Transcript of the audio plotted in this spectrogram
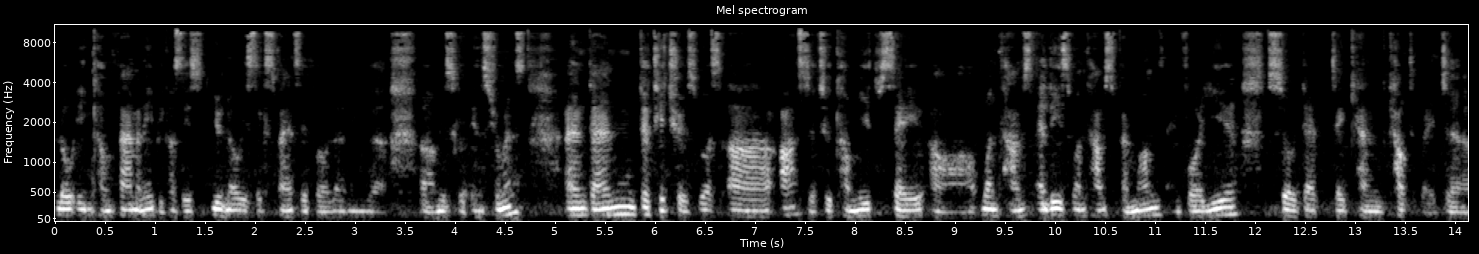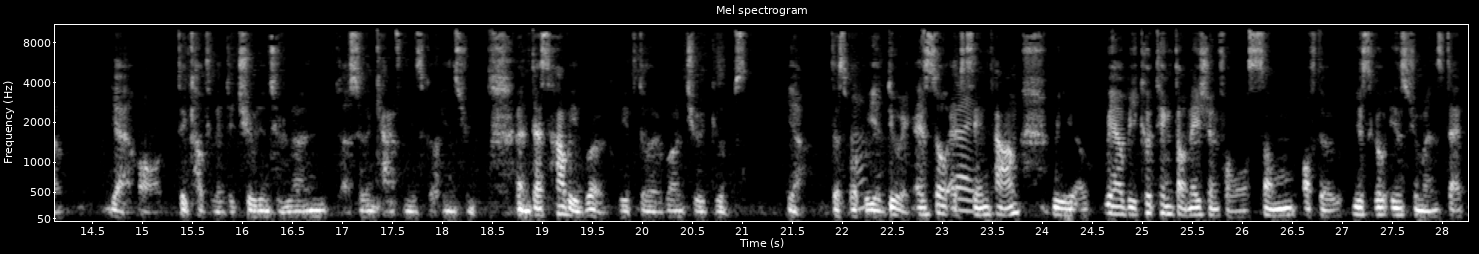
low income family because it's, you know, it's expensive for learning the uh, musical instruments. And then the teachers was uh, asked to commit, say, uh, one times, at least one times per month and for a year so that they can cultivate yeah, or they cultivate the children to learn a certain kind of musical instrument. And that's how we work with the volunteer groups. Yeah, that's what we are doing. And so at right. the same time, we are, we are recruiting donation for some of the musical instruments that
